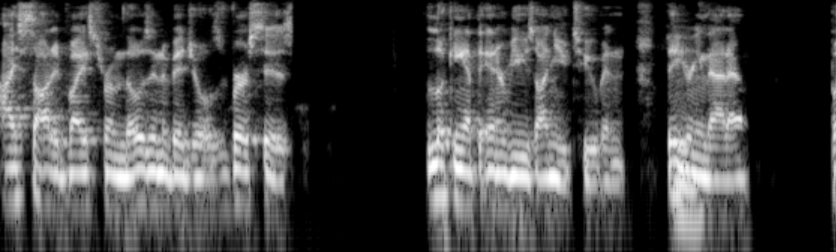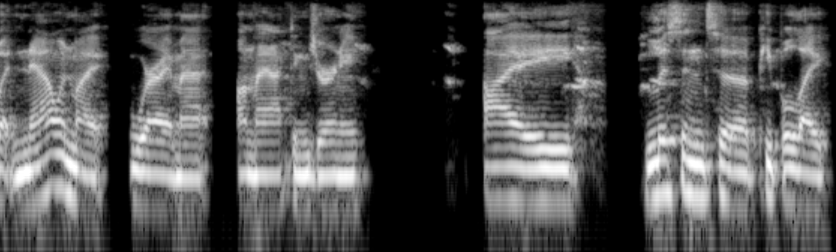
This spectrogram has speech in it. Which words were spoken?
I sought advice from those individuals versus looking at the interviews on YouTube and figuring mm. that out. But now in my where I'm at on my acting journey, I listen to people like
